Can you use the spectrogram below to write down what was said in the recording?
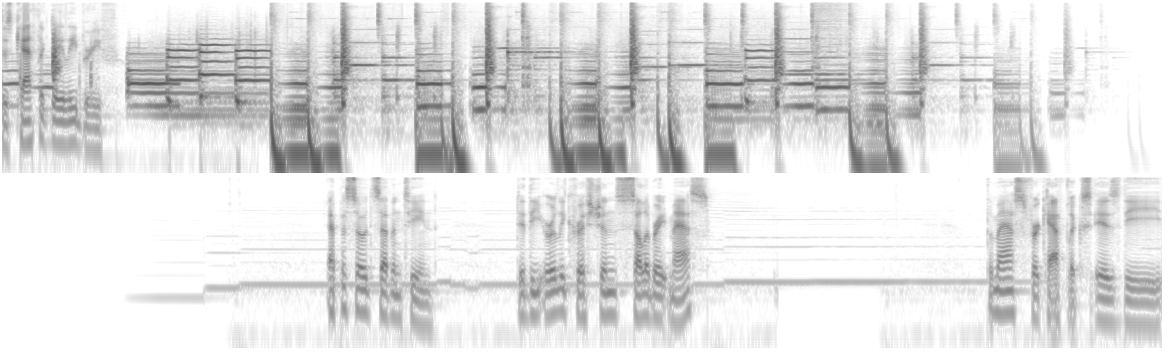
is Catholic Daily Brief. Episode 17 Did the early Christians celebrate Mass? The Mass for Catholics is the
